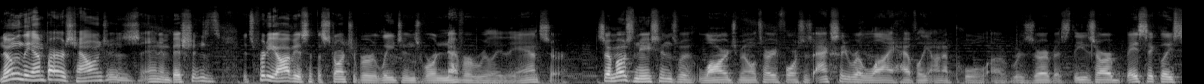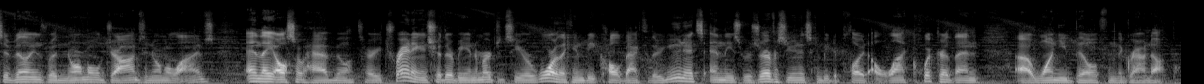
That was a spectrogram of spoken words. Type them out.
Knowing the Empire's challenges and ambitions, it's pretty obvious that the Stormtrooper legions were never really the answer. So most nations with large military forces actually rely heavily on a pool of reservists. These are basically civilians with normal jobs and normal lives, and they also have military training. And should there be an emergency or war, they can be called back to their units, and these reservist units can be deployed a lot quicker than uh, one you build from the ground up.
